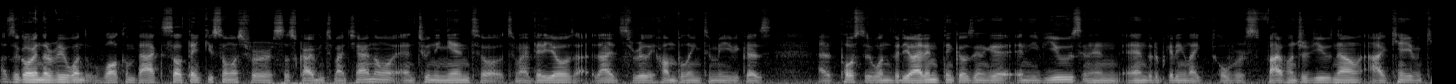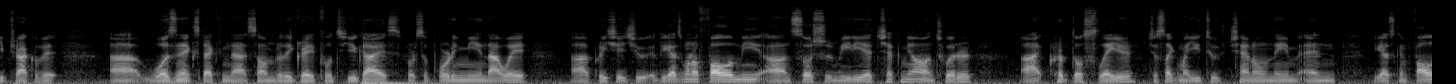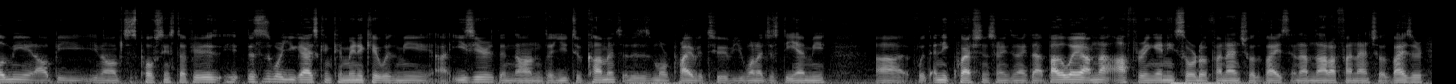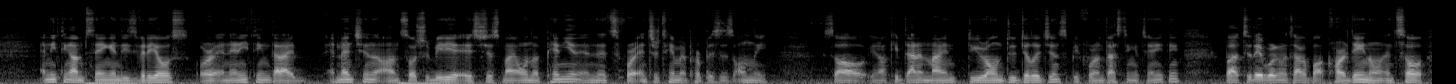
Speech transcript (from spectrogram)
How's it going everyone? Welcome back. So thank you so much for subscribing to my channel and tuning in to, to my videos. That's really humbling to me because I posted one video. I didn't think I was going to get any views and then ended up getting like over 500 views now. I can't even keep track of it. Uh, wasn't expecting that. So I'm really grateful to you guys for supporting me in that way. Uh, appreciate you. If you guys want to follow me on social media, check me out on Twitter at Crypto Slayer, just like my YouTube channel name, and you guys can follow me, and I'll be, you know, I'm just posting stuff here. This is where you guys can communicate with me uh, easier than on the YouTube comments, and this is more private too. If you want to just DM me uh, with any questions or anything like that. By the way, I'm not offering any sort of financial advice, and I'm not a financial advisor. Anything I'm saying in these videos or in anything that I mention on social media is just my own opinion, and it's for entertainment purposes only. So, you know, keep that in mind. Do your own due diligence before investing into anything. But today we're going to talk about Cardano. And so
